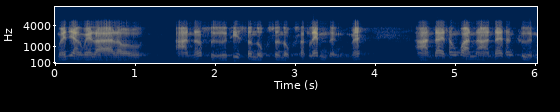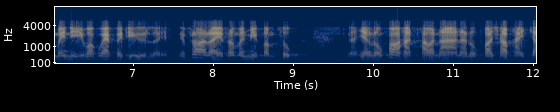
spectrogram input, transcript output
เหมือนอย่างเวลาเราอ่านหนังสือที่สนุกสนุกสักเล่มหนึ่งไหมอ่านได้ทั้งวันอ่านได้ทั้งคืนไม่หนีวอกแวกไปที่อื่นเลยนี่เพราะอะไรเพราะมันมีความสุขนะอย่างหลวงพ่อหัดภาวนานะหลวงพ่อชอบหายใจ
